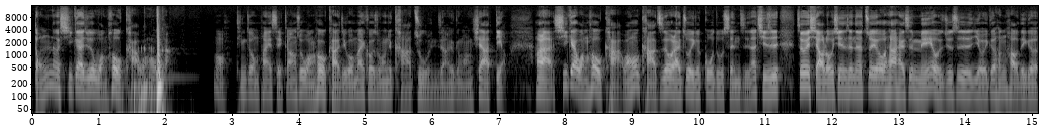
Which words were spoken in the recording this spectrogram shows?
咚，那个膝盖就是往后卡，往后卡。哦，听众拍谁？刚刚说往后卡，结果麦克风就卡住了，你知道？就跟往下掉。好了，膝盖往后卡，往后卡之后来做一个过度伸直。那其实这位小楼先生呢，最后他还是没有，就是有一个很好的一个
